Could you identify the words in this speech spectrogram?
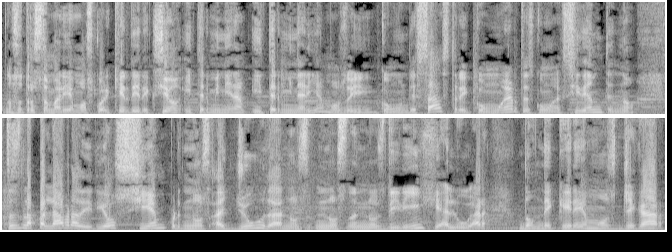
Nosotros tomaríamos cualquier dirección y, terminaríamos con un desastre, con muertes, con un accidente, ¿no? Entonces la palabra de Dios siempre nos ayuda, nos, dirige al lugar donde queremos llegar.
